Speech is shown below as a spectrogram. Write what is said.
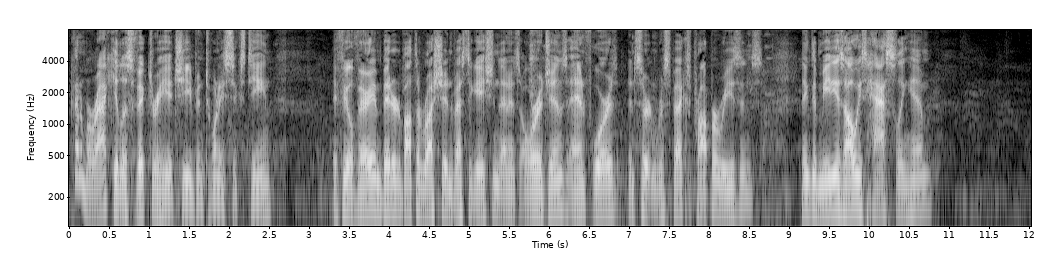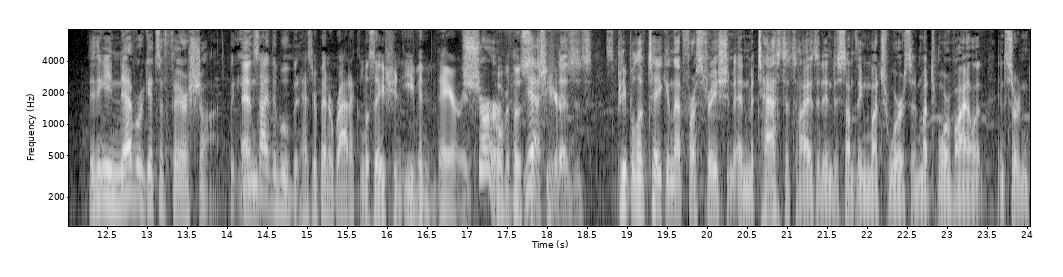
kind of miraculous victory he achieved in 2016. They feel very embittered about the Russia investigation and its origins, and for, in certain respects, proper reasons. I think the media is always hassling him. They think he never gets a fair shot. But inside the movement, has there been a radicalization even there sure, over those yes, six years? People have taken that frustration and metastasized it into something much worse and much more violent in certain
